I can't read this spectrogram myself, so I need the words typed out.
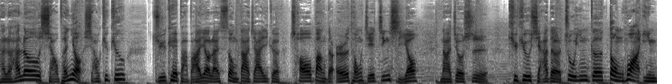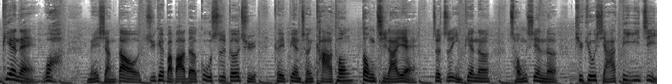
Hello Hello，小朋友，小 QQ，GK 爸爸要来送大家一个超棒的儿童节惊喜哟，那就是 QQ 侠的注音歌动画影片呢！哇，没想到 GK 爸爸的故事歌曲可以变成卡通动起来耶！这支影片呢，重现了 QQ 侠第一季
